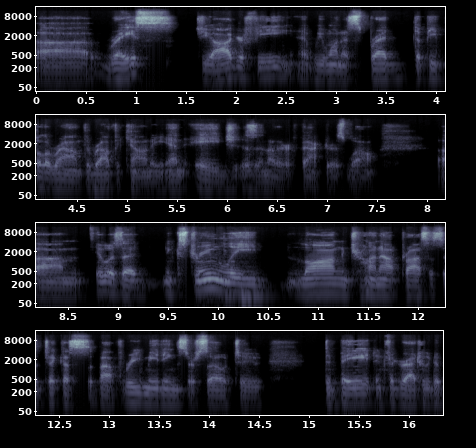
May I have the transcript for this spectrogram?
uh, race, geography, we want to spread the people around throughout the county, and age is another factor as well. Um, it was an extremely long, drawn out process. It took us about three meetings or so to debate and figure out who to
